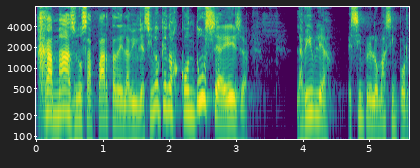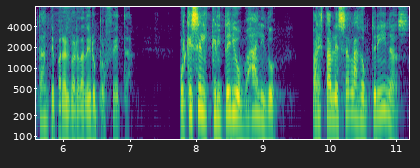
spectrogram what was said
jamás nos aparta de la Biblia, sino que nos conduce a ella. La Biblia es siempre lo más importante para el verdadero profeta porque es el criterio válido para establecer las doctrinas.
